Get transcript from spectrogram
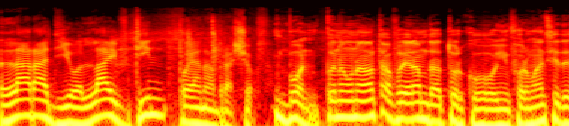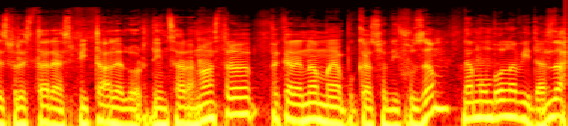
La Radio live din Poiana Brașov. Bun, până una alta vă eram dator cu o informație despre starea spitalelor din țara noastră, pe care n-am mai apucat să o difuzăm. Ne-am îmbolnăvit de asta da.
